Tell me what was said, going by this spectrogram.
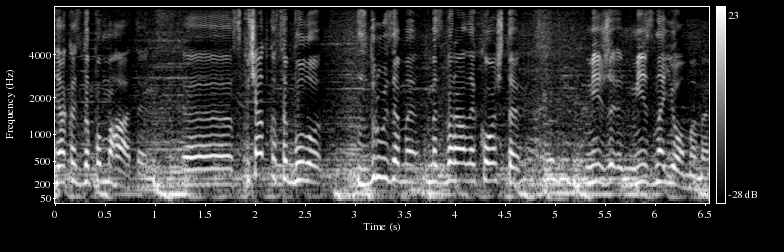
якось допомагати. Е, спочатку це було з друзями, ми збирали кошти між, між знайомими.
